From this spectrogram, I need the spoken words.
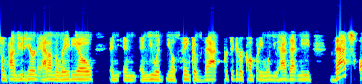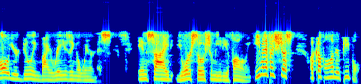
sometimes you'd hear an ad on the radio and, and, and you would, you know, think of that particular company when you had that need. That's all you're doing by raising awareness inside your social media following, even if it's just a couple hundred people.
